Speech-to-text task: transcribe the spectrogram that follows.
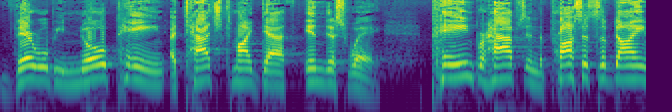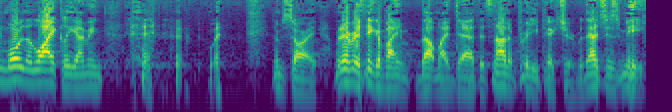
there will be no pain attached to my death in this way. Pain, perhaps, in the process of dying, more than likely. I mean, I'm sorry. Whenever I think about, about my death, it's not a pretty picture, but that's just me.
